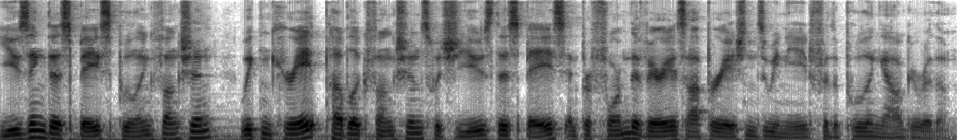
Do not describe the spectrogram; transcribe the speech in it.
Using this base pooling function, we can create public functions which use this base and perform the various operations we need for the pooling algorithm.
